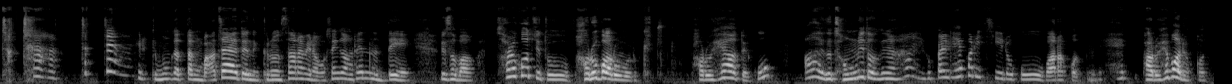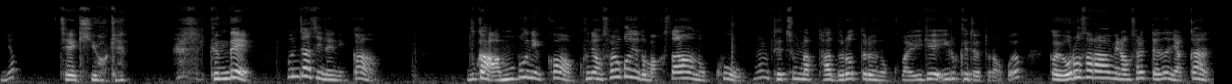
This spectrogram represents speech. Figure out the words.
착착 착착 이렇게 뭔가 딱 맞아야 되는 그런 사람이라고 생각을 했는데 그래서 막 설거지도 바로바로 바로 이렇게 바로 해야 되고 아 이거 정리도 그냥 아 이거 빨리 해버리지 이러고 말았거든요. 해, 바로 해버렸거든요. 제 기억엔. 근데 혼자 지내니까 누가 안 보니까 그냥 설거지도 막 쌓아놓고 음, 대충 막 다 늘어뜨려 놓고 막 이게 이렇게 되더라고요. 그러니까 여러 사람이랑 살 때는 약간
